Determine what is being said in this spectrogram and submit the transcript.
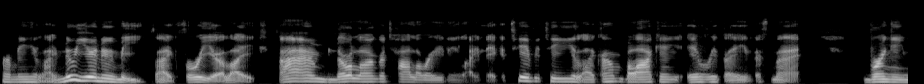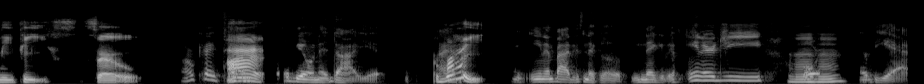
for me. Like new year, new me. Like for real. Like I'm no longer tolerating like negativity. Like I'm blocking everything that's not bringing me peace. So okay, I be on that diet. Right. Anybody's negative negative energy mm-hmm. or, or BS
